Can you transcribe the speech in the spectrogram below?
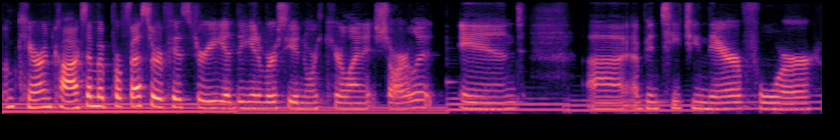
I'm Karen Cox. I'm a professor of history at the University of North Carolina at Charlotte, and uh, I've been teaching there for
